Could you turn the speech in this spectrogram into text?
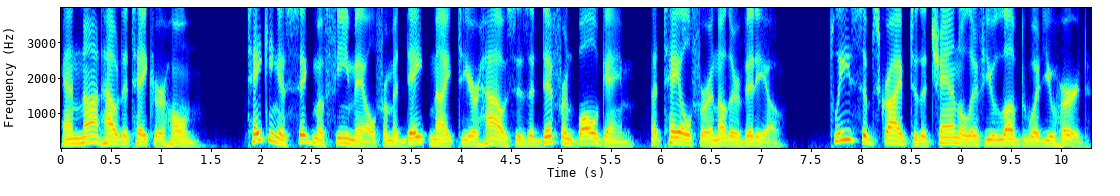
and not how to take her home. Taking a Sigma female from a date night to your house is a different ballgame, a tale for another video. Please subscribe to the channel if you loved what you heard.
